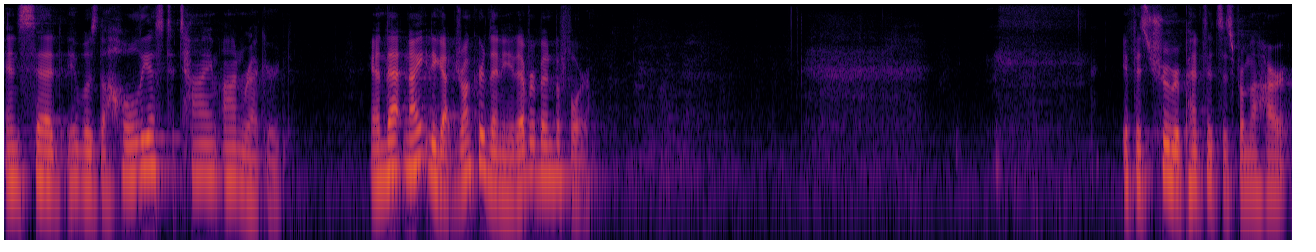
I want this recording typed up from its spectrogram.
and said it was the holiest time on record. And that night he got drunker than he had ever been before. If it's true repentance is from the heart,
